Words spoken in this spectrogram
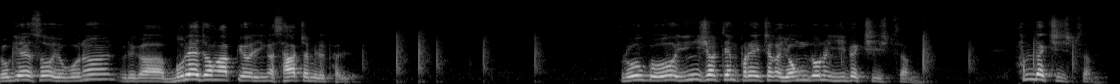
여기에서 요거는 우리가 물의 정압비율이니까 4.186 그리고 이니셜 템퍼레이처가 0도는 273, 373.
